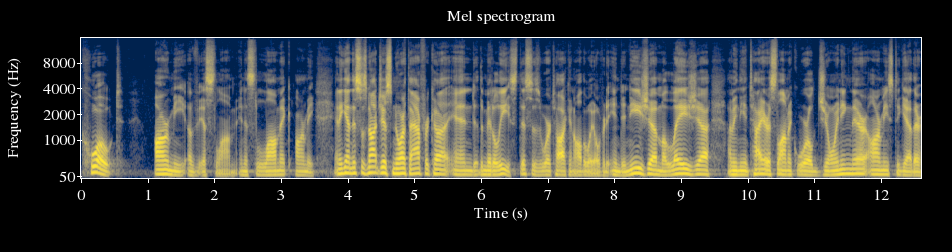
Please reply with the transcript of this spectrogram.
quote, army of Islam, an Islamic army. And again, this is not just North Africa and the Middle East. This is, we're talking all the way over to Indonesia, Malaysia. I mean, the entire Islamic world joining their armies together.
